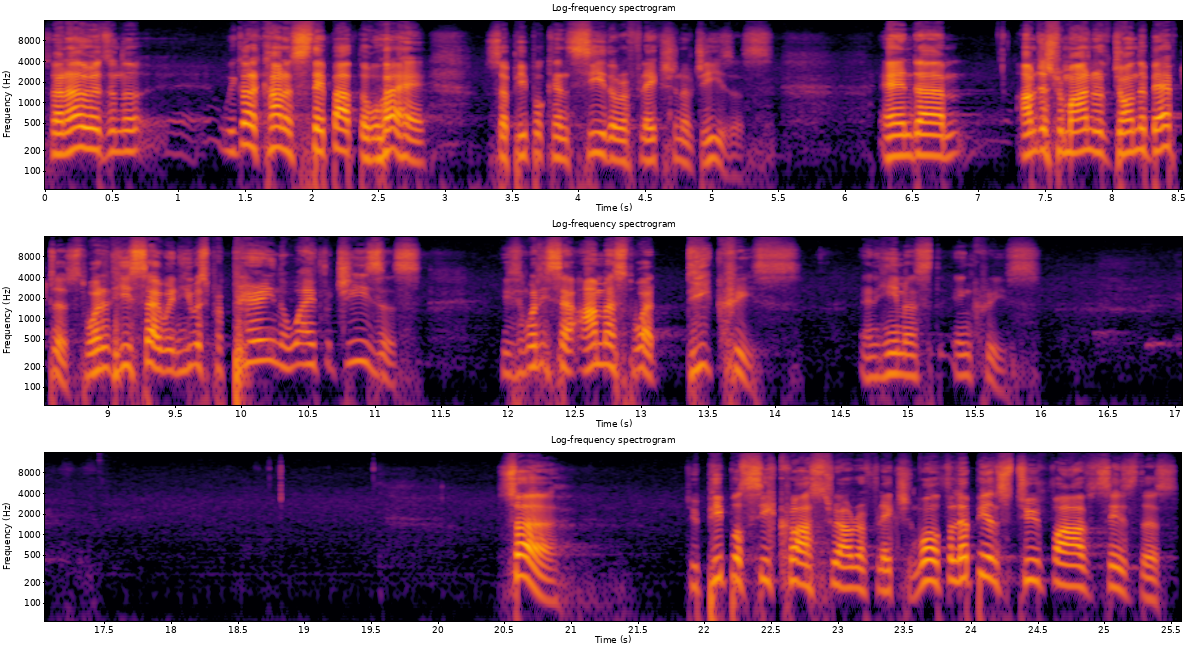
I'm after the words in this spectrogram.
So, in other words, in the, we've got to kind of step out the way so people can see the reflection of Jesus. And um, I'm just reminded of John the Baptist. What did he say when he was preparing the way for Jesus? He said, What did he say? I must what? Decrease, and he must increase. So, do people see Christ through our reflection? Well, Philippians 2 5 says this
